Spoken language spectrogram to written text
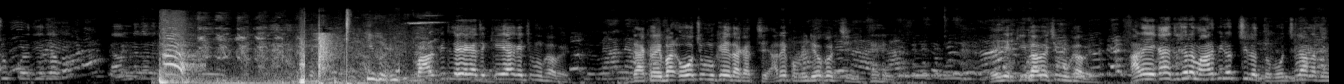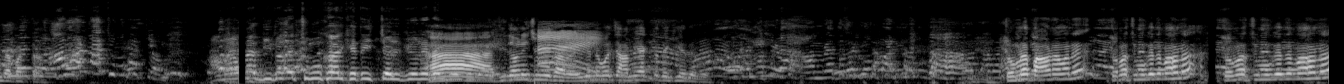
চুপ করে দিয়ে দাও মারপিট লেগে গেছে, কে আগে চুমু খাবে? দেখো, এবার ও চুমু খেয়ে দেখাচ্ছে। আরে, ভিডিও করছি। এই যে কীভাবে চুমু খাবে। আরে, এখানে দুজনে মারপিট হচ্ছিল তো, বুঝলাম না তুমি ব্যাপারটা। আমরা দিদনের চুমু খাওয়ার খেতে ইচ্ছে হচ্ছে দিদনের হ্যাঁ দিদনই চুমু খাবে এই জন্য বলছে আমি একটা দেখিয়ে দেবো। তোমরা পাও না মানে? তোমরা চুমু খেতে পাও না? তোমরা চুমু খেতে পাও না?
